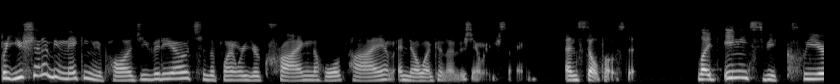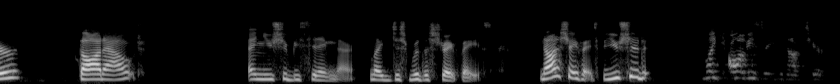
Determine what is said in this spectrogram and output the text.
but you shouldn't be making an apology video to the point where you're crying the whole time and no one can understand what you're saying and still post it. Like it needs to be clear thought out and you should be sitting there like just with a straight face. Not a straight face but you should Like, obviously, you can have tears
